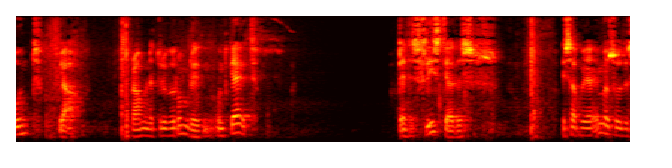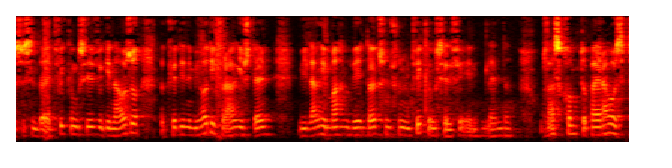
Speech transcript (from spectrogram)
Und ja, brauchen wir nicht drüber rumreden. Und Geld. Denn das fließt ja, das ist aber ja immer so, das ist in der Entwicklungshilfe genauso. Da könnt ihr nämlich auch die Frage stellen, wie lange machen wir in Deutschland schon Entwicklungshilfe in den Ländern? Und was kommt dabei raus?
